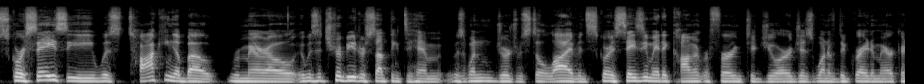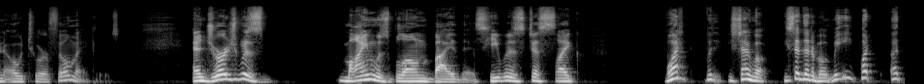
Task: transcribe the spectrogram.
Scorsese was talking about Romero. It was a tribute or something to him. It was when George was still alive, and Scorsese made a comment referring to George as one of the great American auteur filmmakers. And George was, mine was blown by this. He was just like, "What? what he's talking about? He said that about me? What? What?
